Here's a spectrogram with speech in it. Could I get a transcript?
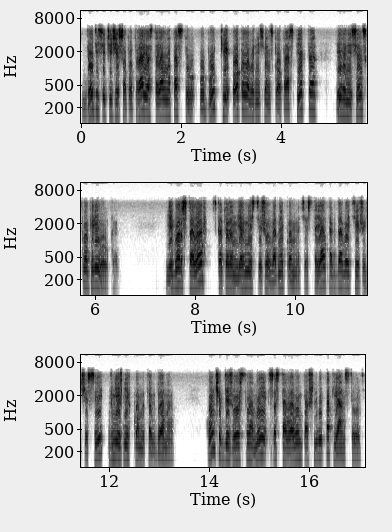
до 10 часов утра я стоял на посту у будки около Вознесенского проспекта и Вознесенского переулка. Егор Столов, с которым я вместе жил в одной комнате, стоял тогда в эти же часы в нижних комнатах дома. Кончив дежурство, мы со Столовым пошли попьянствовать.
